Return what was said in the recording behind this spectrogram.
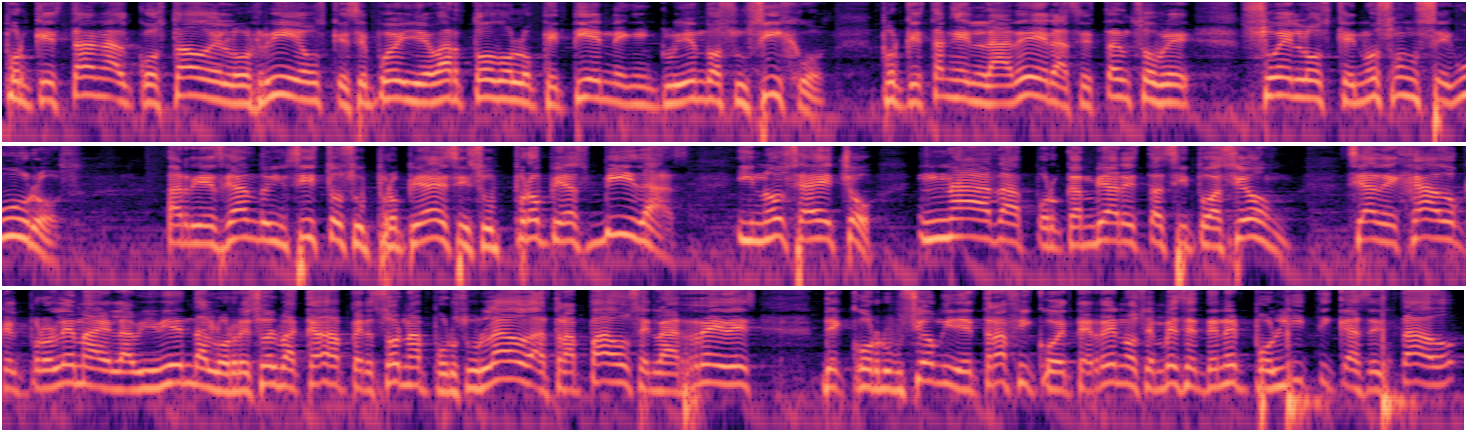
porque están al costado de los ríos que se puede llevar todo lo que tienen, incluyendo a sus hijos, porque están en laderas, están sobre suelos que no son seguros arriesgando, insisto, sus propiedades y sus propias vidas. Y no se ha hecho nada por cambiar esta situación. Se ha dejado que el problema de la vivienda lo resuelva cada persona por su lado, atrapados en las redes de corrupción y de tráfico de terrenos en vez de tener políticas de Estado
